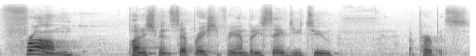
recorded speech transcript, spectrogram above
from punishment, separation for him, but he saved you to a purpose.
